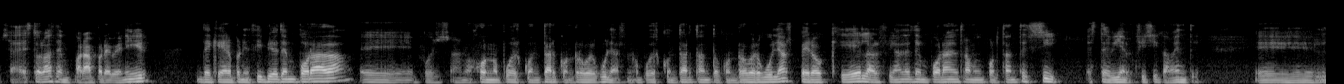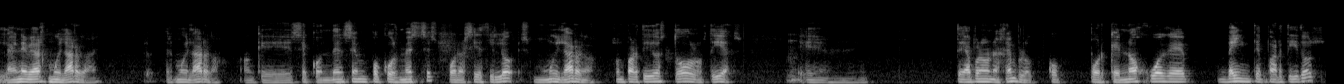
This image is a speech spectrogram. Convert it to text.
O sea, esto lo hacen para prevenir de que al principio de temporada, eh, pues a lo mejor no puedes contar con Robert Williams, no puedes contar tanto con Robert Williams, pero que él al final de temporada en el tramo importante sí esté bien físicamente. Eh, la NBA es muy larga, ¿eh? es muy larga, aunque se condense en pocos meses, por así decirlo, es muy larga. Son partidos todos los días. Te voy a poner un ejemplo, porque no juegue 20 partidos,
